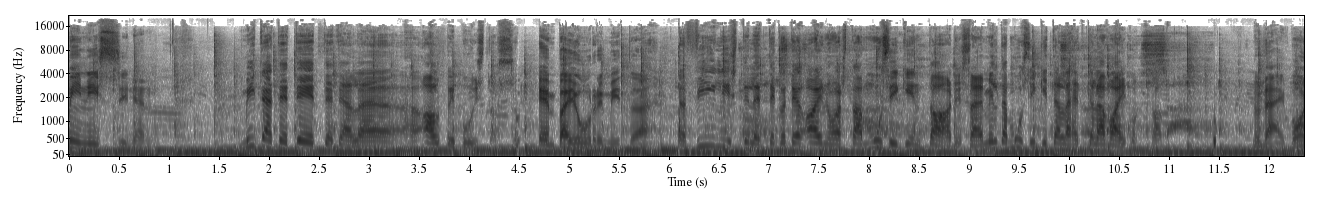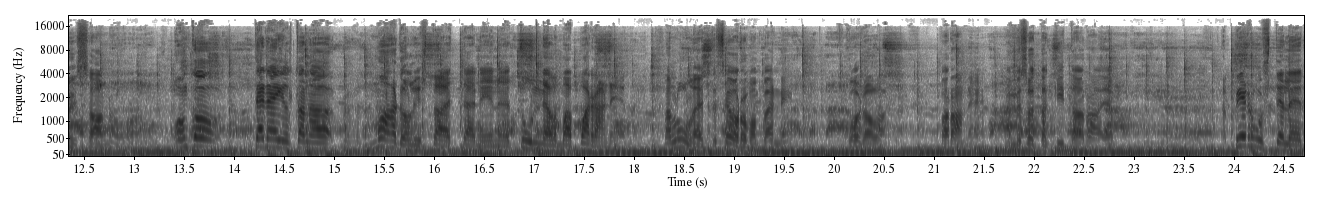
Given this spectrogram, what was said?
Sami Nissinen, mitä te teette täällä Alppipuistossa? Enpä juuri mitään. Fiilistelettekö te ainoastaan musiikin tahdissa ja miltä musiikki tällä hetkellä vaikuttaa? No näin voi sanoa. Onko tänä iltana mahdollista, että niin tunnelma paranee? Mä luulen, että seuraavan bändin kohdalla paranee. Mä me soittaa kitaraa ja Perustelet,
